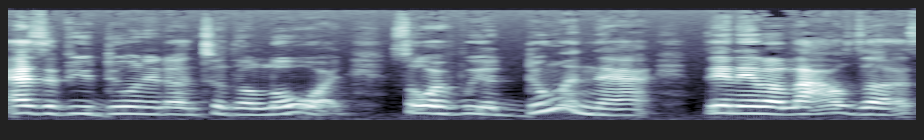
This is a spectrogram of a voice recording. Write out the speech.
as if you're doing it unto the Lord. So if we are doing that, then it allows us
